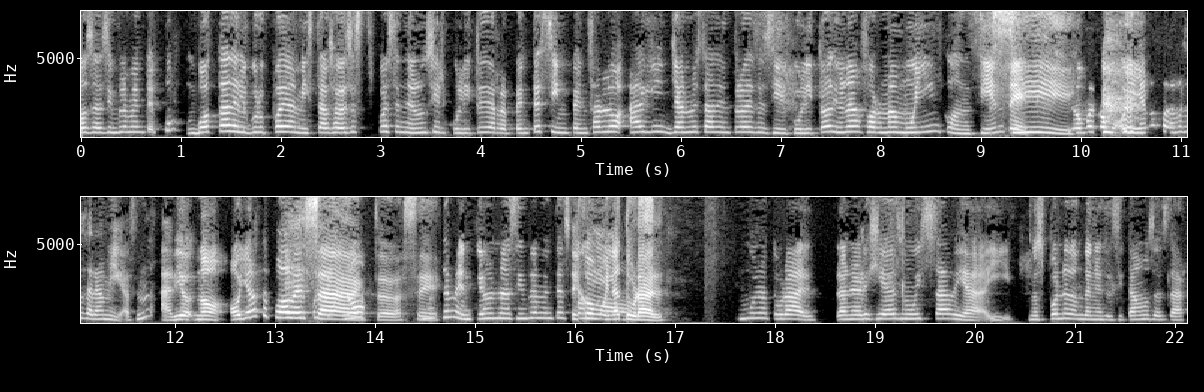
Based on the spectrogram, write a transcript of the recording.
o sea, simplemente pum, bota del grupo de amistad. O sea, a veces puedes tener un circulito y de repente, sin pensarlo, alguien ya no está dentro de ese circulito de una forma muy inconsciente. Sí. No fue como, oye, ya no podemos ser amigas. Adiós. No, o ya no te puedo ver. Exacto, sí. No te menciona, simplemente es, es como, muy natural. Muy natural. La energía es muy sabia y nos pone donde necesitamos estar.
